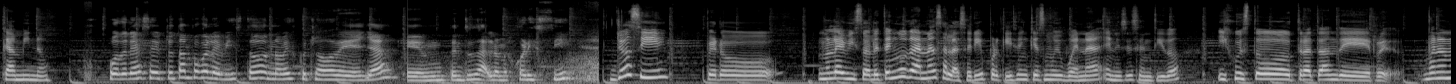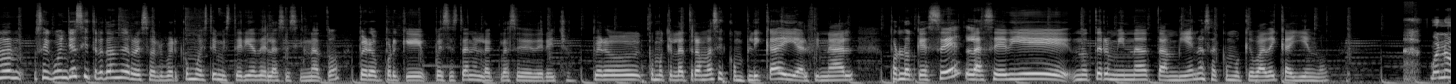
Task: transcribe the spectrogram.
camino. Podría ser, yo tampoco la he visto, no he escuchado de ella, entonces a lo mejor sí. Yo sí, pero no la he visto. Le tengo ganas a la serie porque dicen que es muy buena en ese sentido. Y justo tratan de... Bueno, no, según yo sí tratan de resolver como este misterio del asesinato. Pero porque pues están en la clase de derecho. Pero como que la trama se complica y al final, por lo que sé, la serie no termina tan bien. O sea, como que va decayendo. Bueno,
